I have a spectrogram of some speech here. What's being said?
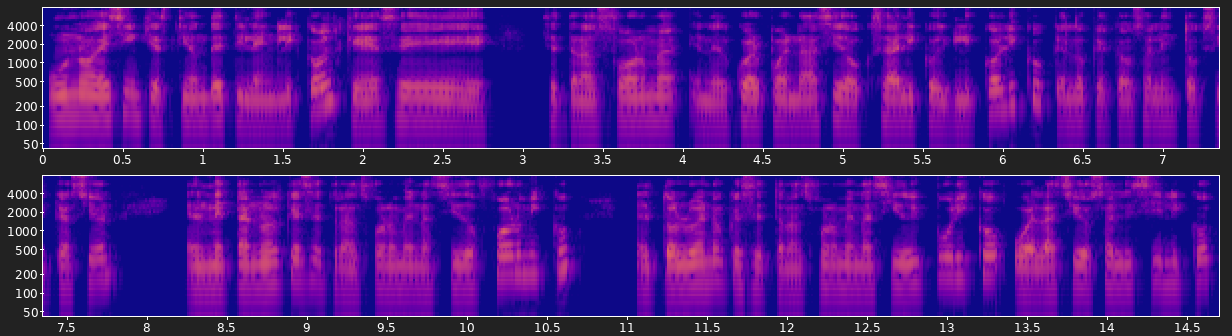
Uno es ingestión de etilenglicol, que ese se transforma en el cuerpo en ácido oxálico y glicólico, que es lo que causa la intoxicación el metanol que se transforma en ácido fórmico, el tolueno que se transforma en ácido hipúrico o el ácido salicílico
